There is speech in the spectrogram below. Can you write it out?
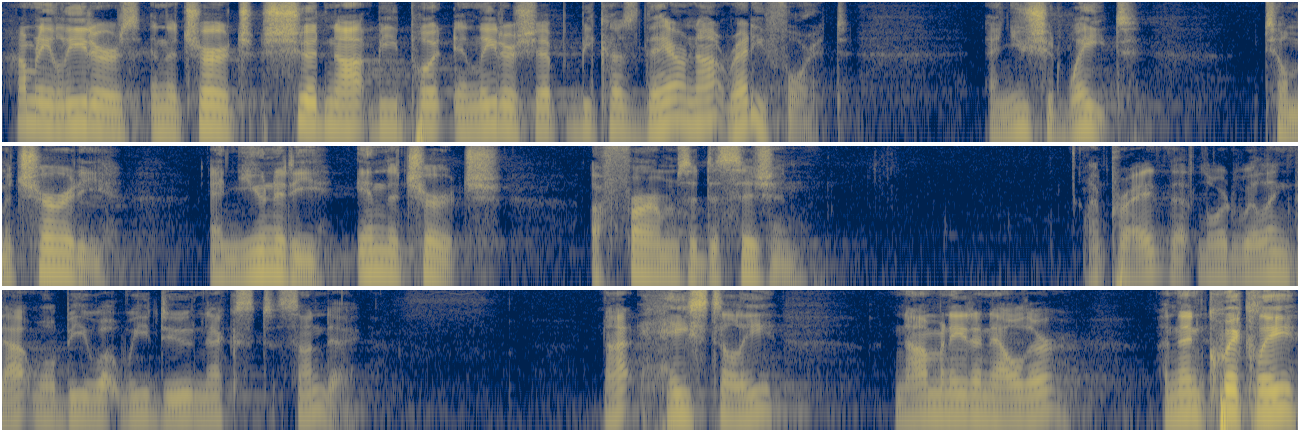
How many leaders in the church should not be put in leadership because they are not ready for it? And you should wait till maturity and unity in the church affirms a decision. I pray that, Lord willing, that will be what we do next Sunday. Not hastily nominate an elder and then quickly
